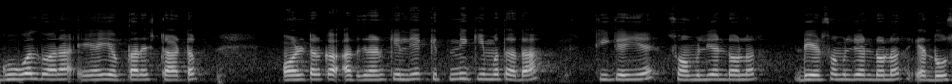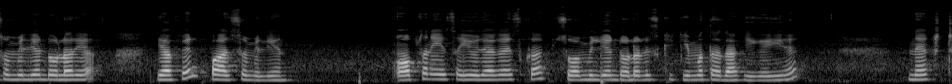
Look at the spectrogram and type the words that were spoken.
गूगल द्वारा एआई अवतार स्टार्टअप ऑल्टर का अधिग्रहण के लिए कितनी कीमत अदा की गई है सौ मिलियन डॉलर, डेढ़ सौ मिलियन डॉलर या दो सौ मिलियन डॉलर या या फिर पाँच सौ मिलियन। ऑप्शन ए सही हो जाएगा इसका, सौ मिलियन डॉलर इसकी कीमत अदा की गई है। नेक्स्ट,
